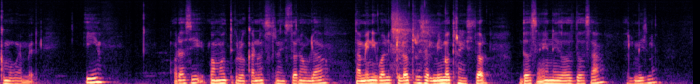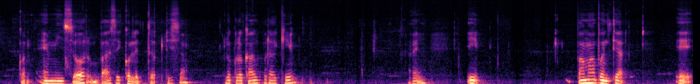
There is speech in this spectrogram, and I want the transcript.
Como pueden ver. Y ahora sí vamos a colocar nuestro transistor a un lado. También igual que el otro es el mismo transistor 2N22A el mismo con emisor base colector. Listo lo colocamos por aquí. Ahí. Y vamos a puentear eh,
